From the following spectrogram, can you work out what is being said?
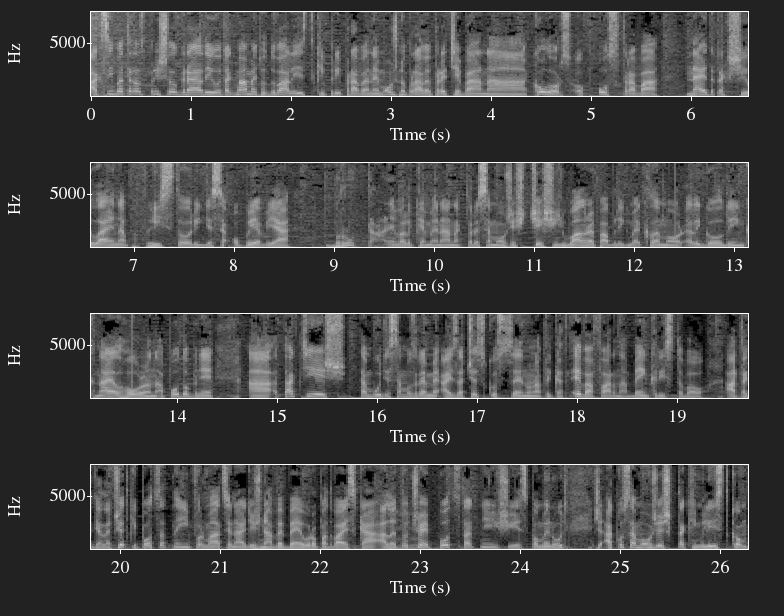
Ak si iba teraz prišiel k rádiu, tak máme tu dva lístky pripravené možno práve pre teba na Colors of Ostrava, najdrahší line-up v histórii, kde sa objavia brutálne veľké mená, na ktoré sa môžeš tešiť. One Republic, Macklemore, Ellie Goulding, Niall Horan a podobne. A taktiež tam bude samozrejme aj za českú scénu napríklad Eva Farna, Ben Kristovou a tak ďalej. Všetky podstatné informácie nájdeš na webe Europa 2.sk, ale to, čo je podstatnejšie, je spomenúť, že ako sa môžeš k takým lístkom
